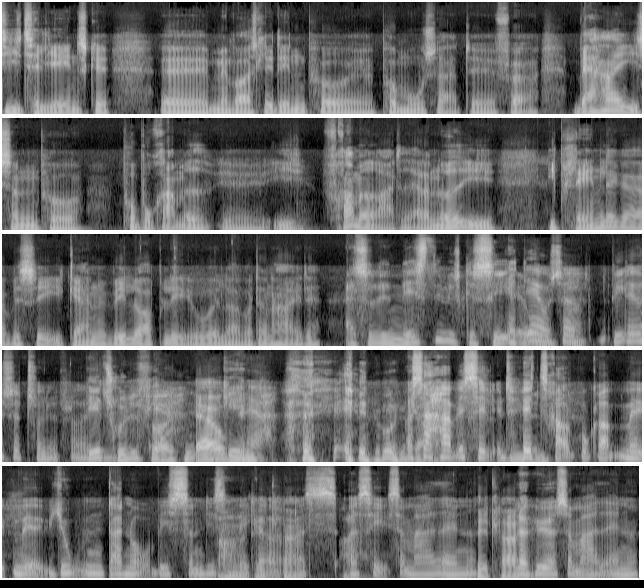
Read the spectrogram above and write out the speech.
de italienske, øh, men var også lidt inde på, øh, på Mozart øh, før. Hvad har I sådan på, på programmet øh, i fremadrettet? Er der noget, I, I planlægger vil se, I gerne vil opleve, eller hvordan har I det? Altså det næste, vi skal se, Ja, det er jo så, opera. det er jo så tryllefløjten. det er tryllefløjten Ja, okay. igen. Ja. Og så har vi selv et, et travlt program med, med julen, der når vi sådan ligesom Ah, ikke det at, at, at se så meget andet. Det er klart. Eller høre så meget andet.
